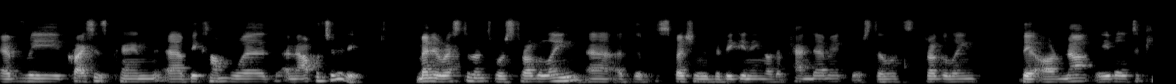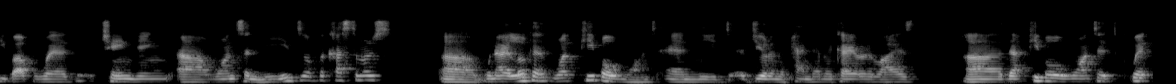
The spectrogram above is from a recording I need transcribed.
every crisis can uh, become with an opportunity. Many restaurants were struggling, uh, at the, especially the beginning of the pandemic. They're still struggling. They are not able to keep up with changing uh, wants and needs of the customers. Uh, when I look at what people want and need during the pandemic, I realized uh, that people wanted quick,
